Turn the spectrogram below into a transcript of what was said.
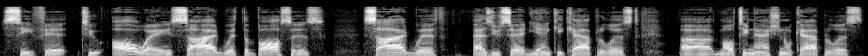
see fit to always side with the bosses, side with, as you said, Yankee capitalists, uh, multinational capitalists,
